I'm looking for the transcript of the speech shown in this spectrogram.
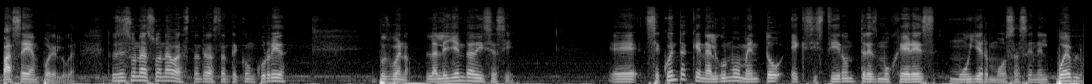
pasean por el lugar. Entonces es una zona bastante, bastante concurrida. Pues bueno, la leyenda dice así. Eh, se cuenta que en algún momento existieron tres mujeres muy hermosas en el pueblo.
